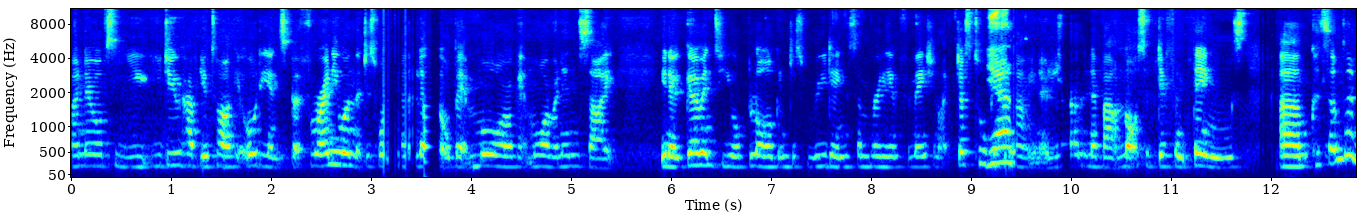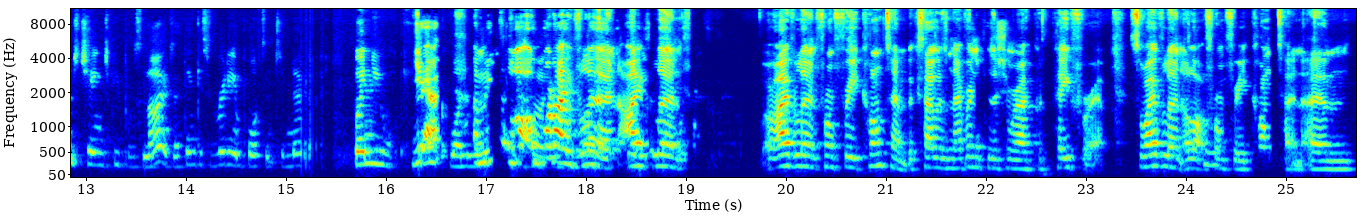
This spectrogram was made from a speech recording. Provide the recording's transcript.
I know obviously you, you do have your target audience, but for anyone that just wants a little bit more or get more of an insight, you know, go into your blog and just reading some really information, like just talking yeah. about, you know, learning about lots of different things um, can sometimes change people's lives. I think it's really important to know when you yeah. I mean, a lot of what I've learned, I've learned from or I've learned from free content because I was never in a position where I could pay for it. So I've learned a lot mm. from free content, um,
